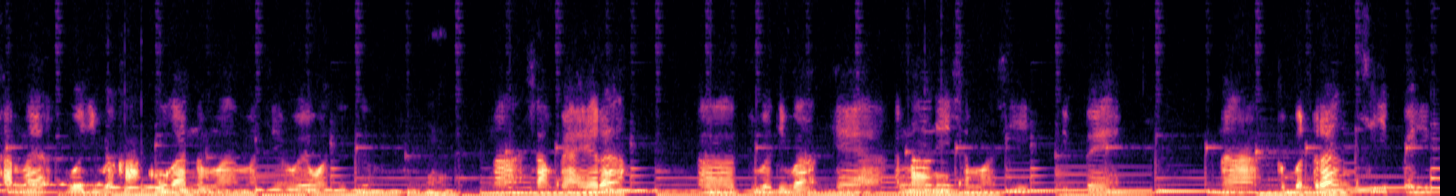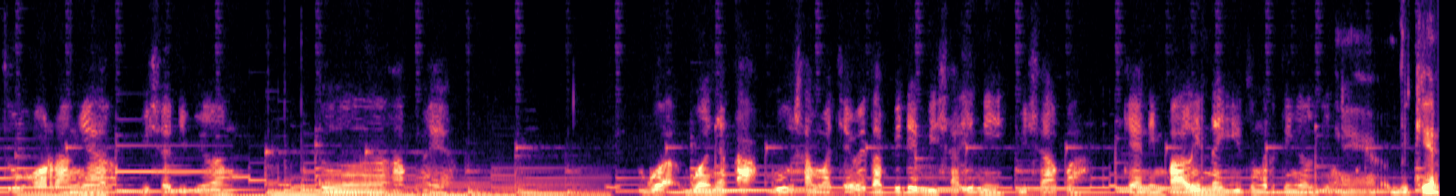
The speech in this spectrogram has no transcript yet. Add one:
Karena gue juga kaku kan sama sama cewek waktu itu. Hmm. nah sampai akhirnya eh, tiba-tiba kayak kenal nih sama si Ipe nah kebenaran si Ipe itu orangnya bisa dibilang eh, apa ya gua guanya kaku sama cewek tapi dia bisa ini bisa apa kayak nimpalin kayak gitu ngerti nggak lu? Iya, bikin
